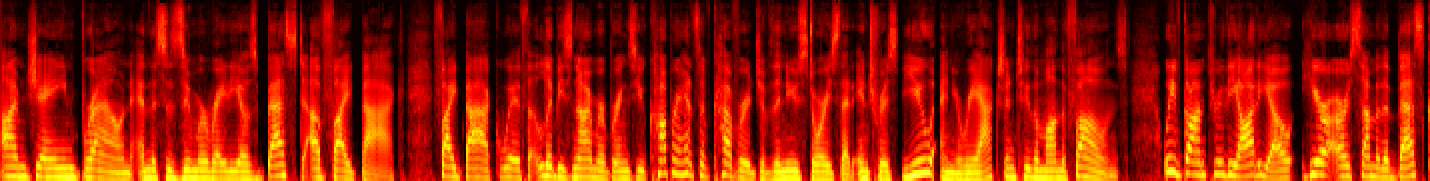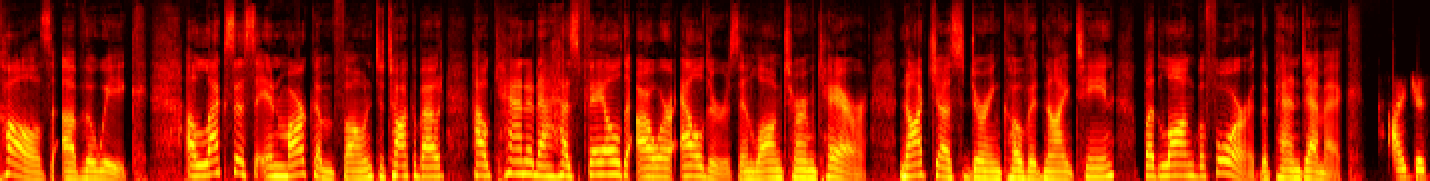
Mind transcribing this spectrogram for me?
I'm Jane Brown, and this is Zoomer Radio's Best of Fight Back. Fight Back with Libby Znaimer brings you comprehensive coverage of the news stories that interest you and your reaction to them on the phones. We've gone through the audio. Here are some of the best calls of the week. Alexis in Markham phoned to talk about how Canada has failed our elders in long term care, not just during during COVID 19, but long before the pandemic. I just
